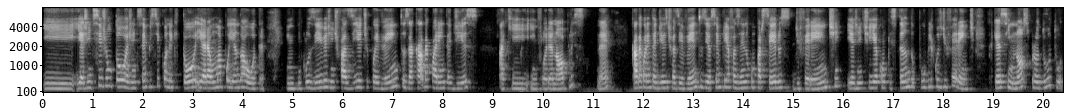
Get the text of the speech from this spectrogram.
e, e, a gente se juntou, a gente sempre se conectou e era uma apoiando a outra. Inclusive, a gente fazia, tipo, eventos a cada 40 dias aqui em Florianópolis, né? Cada 40 dias a gente fazia eventos e eu sempre ia fazendo com parceiros diferentes e a gente ia conquistando públicos diferentes. Porque, assim, nosso produto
